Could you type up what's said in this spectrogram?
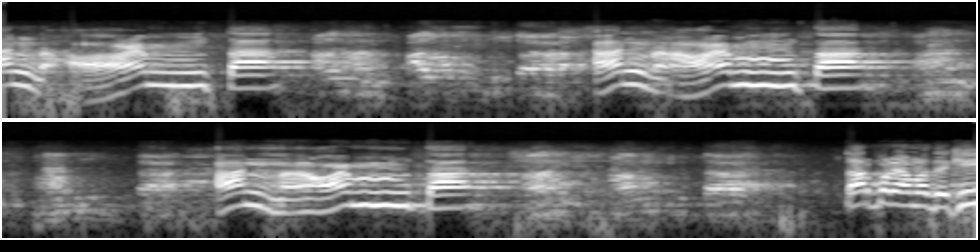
আন আম তা আন আম তা আন আম তা তারপরে আমরা দেখি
